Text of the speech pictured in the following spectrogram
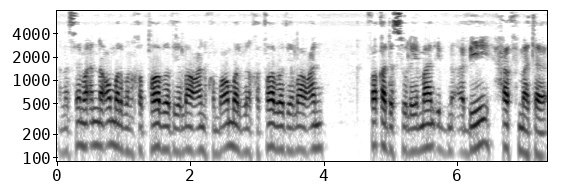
anasema anna Umar bin Khattab radiyallahu anhu kwamba Umar bin Khattab radiyallahu anhu faqada Sulaiman ibn Abi Hathmata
